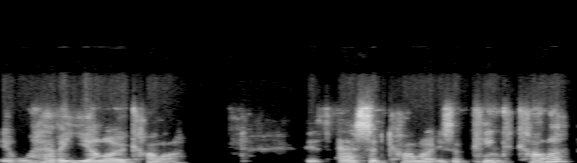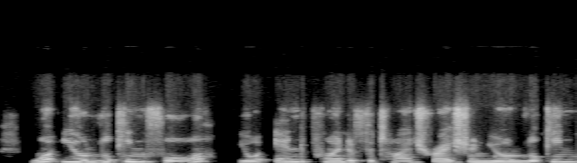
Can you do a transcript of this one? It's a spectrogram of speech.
it will have a yellow colour. Its acid colour is a pink colour. What you're looking for, your end point of the titration, you're looking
